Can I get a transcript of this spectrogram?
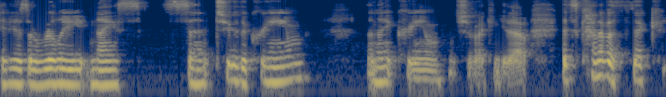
It is a really nice scent to the cream the night cream. Let's see if I can get out. It's kind of a thick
